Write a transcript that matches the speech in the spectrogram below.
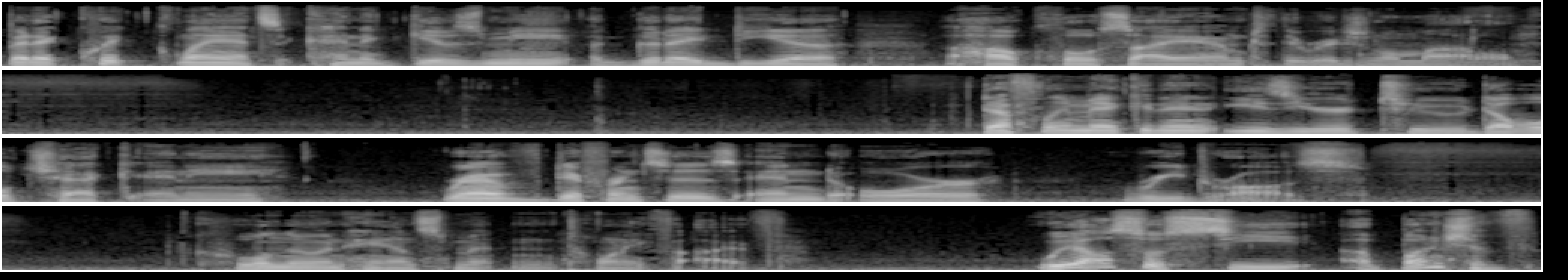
but at quick glance it kind of gives me a good idea of how close I am to the original model. Definitely making it easier to double check any rev differences and or redraws. Cool new enhancement in 25. We also see a bunch of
